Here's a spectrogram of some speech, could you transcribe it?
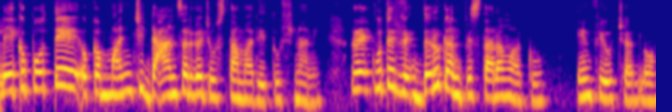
లేకపోతే ఒక మంచి డాన్సర్గా చూస్తామా రితుష్ణని? లేకపోతే ఇద్దరు కనిపిస్తారా మాకు ఇన్ ఫ్యూచర్లో?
